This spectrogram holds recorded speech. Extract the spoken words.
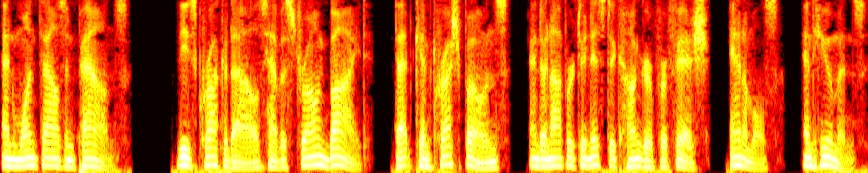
and 1,000 pounds. These crocodiles have a strong bite that can crush bones, and an opportunistic hunger for fish, animals, and humans.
